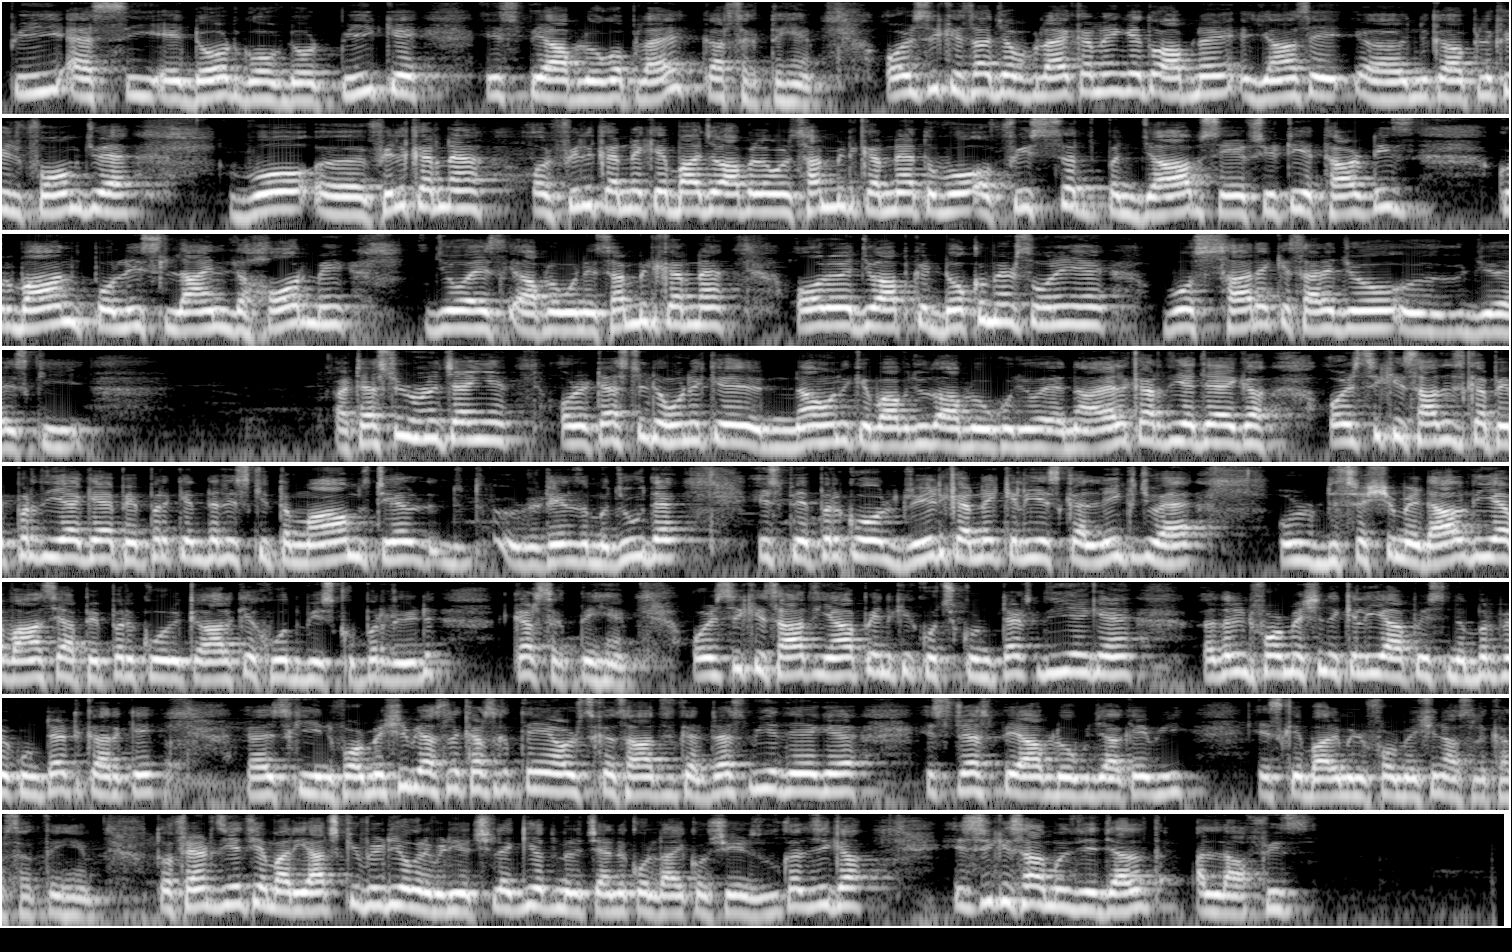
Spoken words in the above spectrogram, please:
P S C A dot gov dot P K इस पर आप लोग अप्लाई कर सकते हैं। और इसी के साथ जब अप्लाई करेंगे तो आपने यहाँ से इनका अप्लीकेशन फॉर्म जो है, वो फिल करना है। और फिल करने के बाद जब आप लोगों ने सबमिट करना है तो वो officer Punjab safe city authorities Qurban police line Lahore में जो है आप लोगों ने सबमिट करना है। और जो आपके डॉक्यूमेंट्स होने हैं, वो सारे के सारे जो जो है, इसकी अटेस्टेड होने चाहिए और अटेस्टेड होने के, ना होने के बावजूद आप लोगों को जो है नायल कर दिया जाएगा और इसी के साथ इसका पेपर दिया गया है। पेपर के अंदर इसकी तमाम डिटेल, डिटेल्स मौजूद हैं। इस पेपर को रीड करने के लिए इसका लिंक जो है वो डिस्क्रिप्शन में डाल दिया वहाँ से आप पेपर को निकाल के ख़ुद भी इसके ऊपर रीड कर सकते हैं। और इसी के साथ यहाँ पर इनके कुछ कॉन्टैक्ट दिए गए हैं। अदर इन्फॉर्मेशन के लिए आप इस नंबर पर कॉन्टैक्ट करके इसकी इन्फॉर्मेशन भी हासिल कर सकते हैं और इसके साथ इसका एड्रेस भी दिया गया है। इस एड्रेस पर आप लोग जाके भी इसके बारे में इन्फॉर्मेशन हासिल कर सकते हैं। तो फ्रेंड्स ये थी हमारी आज की वीडियो, अगर वीडियो अच्छी लगी हो तो मेरे चैनल को लाइक और शेयर ज़रूर कर दीजिएगा। इसी के साथ मुझे इजाज़त, अल्लाह हाफिज़।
